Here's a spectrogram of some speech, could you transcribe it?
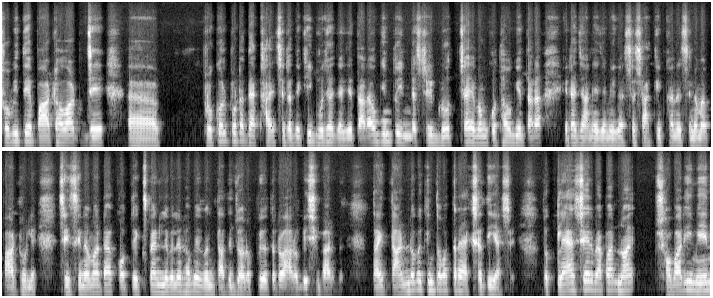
ছবিতে পার্ট হওয়ার যে প্রকল্পটা দেখায় সেটা দেখেই বোঝা যায় যে তারাও কিন্তু ইন্ডাস্ট্রির গ্রোথ চায় এবং কোথাও গিয়ে তারা এটা জানে যে মেগাস্টার শাকিব খানের সিনেমায় পার্ট হলে সেই সিনেমাটা কত এক্সপ্যান্ড লেভেলের হবে এবং তাদের জনপ্রিয়তাটাও আরও বেশি বাড়বে। তাই তাণ্ডবে কিন্তু আবার তারা একসাথেই আসে। তো ক্ল্যাশের ব্যাপার নয় সবারই মেন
